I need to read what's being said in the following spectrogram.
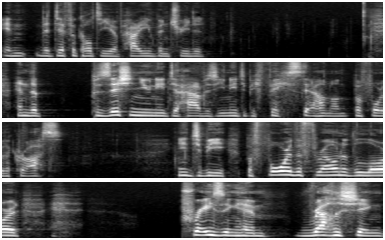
in the difficulty of how you've been treated. And the position you need to have is you need to be face down on before the cross. You need to be before the throne of the Lord, praising him, relishing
